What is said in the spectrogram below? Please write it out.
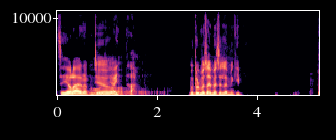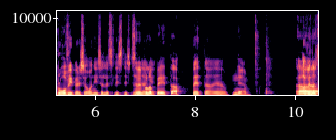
see ei ole nagu, see ei aita. võib-olla me saime selle mingi prooviversiooni sellest listist. see võib olla beeta, beeta jah. jah. aga noh,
